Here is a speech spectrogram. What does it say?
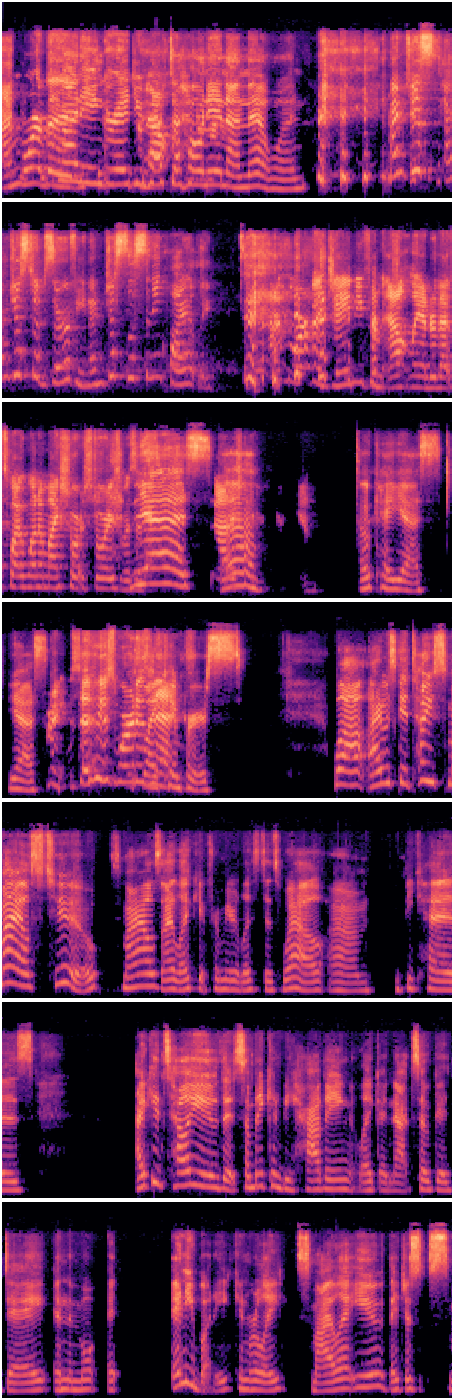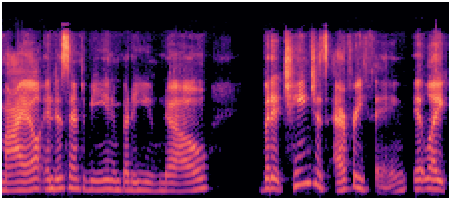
I'm more of a Come on, Ingrid. You have to hone in on that one. I'm just I'm just observing. I'm just listening quietly. I'm more of a Jamie from Outlander. That's why one of my short stories was. yes. Oh. Okay. Yes. Yes. Right. So whose word it's is like next? Kimpers. Well, I was going to tell you Smiles too. Smiles, I like it from your list as well, um, because I can tell you that somebody can be having like a not so good day, and the anybody can really smile at you. They just smile, and doesn't have to be anybody you know, but it changes everything. It like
